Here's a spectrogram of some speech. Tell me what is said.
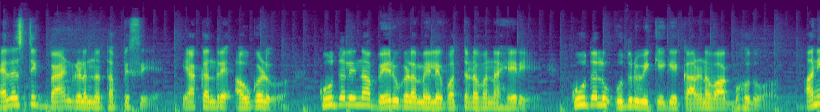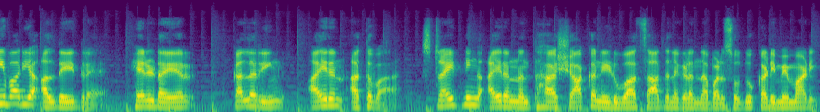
ಎಲಾಸ್ಟಿಕ್ ಬ್ಯಾಂಡ್ಗಳನ್ನು ತಪ್ಪಿಸಿ. ಯಾಕಂದರೆ ಅವುಗಳು ಕೂದಲಿನ ಬೇರುಗಳ ಮೇಲೆ ಒತ್ತಡವನ್ನು ಹೇರಿ ಕೂದಲು ಉದುರುವಿಕೆಗೆ ಕಾರಣವಾಗಬಹುದು. ಅನಿವಾರ್ಯ ಅಲ್ಲದೆ ಇದ್ದರೆ ಹೇರ್ ಡಯರ್ ಕಲರಿಂಗ್, ಐರನ್ ಅಥವಾ ಸ್ಟ್ರೈಟ್ನಿಂಗ್ ಐರನ್ನಂತಹ ಶಾಖ ನೀಡುವ ಸಾಧನಗಳನ್ನು ಬಳಸೋದು ಕಡಿಮೆ ಮಾಡಿ.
